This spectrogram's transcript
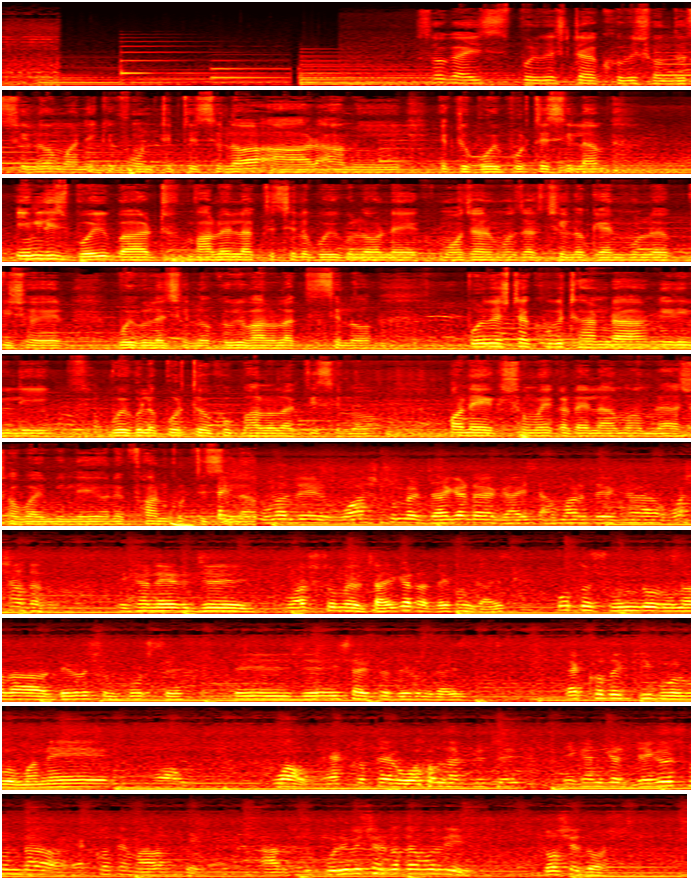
সো গাইস পরিবেশটা খুবই সুন্দর ছিল মানে কি ফোন টিপতেছিল, আর আমি একটু বই পড়তেছিলাম। ইংলিশ বই বাট ভালোই লাগতেছিল বইগুলো অনেক। মজার মজার ছিল, জ্ঞানমূলক বিষয়ের বইগুলো ছিল, খুবই ভালো লাগতেছিল। পরিবেশটা খুবই ঠান্ডা, নিরিবিলি, বইগুলো পড়তেও খুব ভালো লাগতেছিল। অনেক সময় কাটাইলাম আমরা সবাই মিলে, অনেক ফান করতেছিলাম। ওনাদের ওয়াশরুমের জায়গাটা গাইস আমার দেখা অসাধারণ। এখানের যে ওয়াশরুমের জায়গাটা দেখুন গাইস কত সুন্দর ওনারা ডেকোরেশন করছে। এই যে, এই সাইডটা দেখুন গাইস এক কথায় কি বলব মানে ওয়াও, এক কথায় ওয়াও লাগতেছে। এখানকার ডেকোরেশনটা এক কথায় মারাত্মক। আর যদি পরিবেশের কথা বলি, দশে দশ।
